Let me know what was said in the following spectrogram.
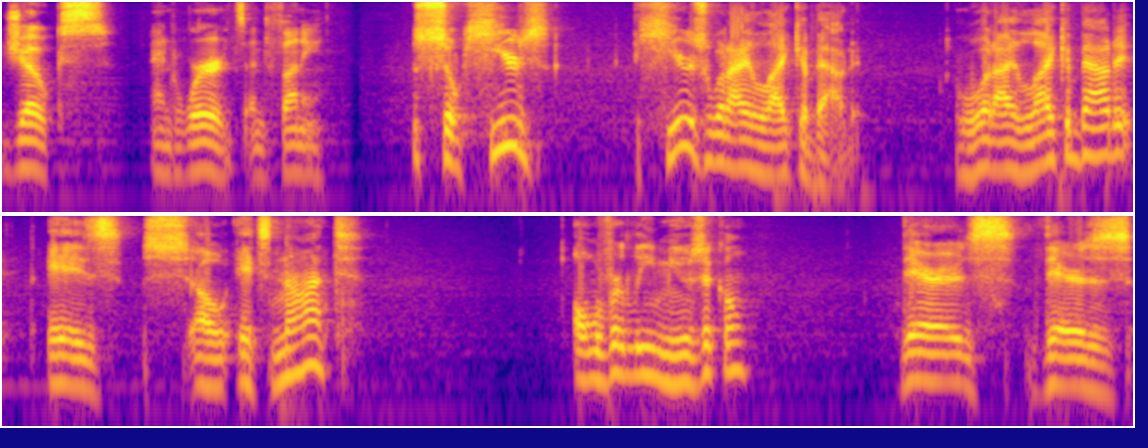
jokes and words and funny. so here's here's what I like about it. What I like about it is so it's not overly musical. There's there's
